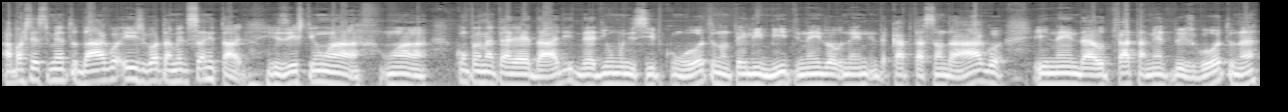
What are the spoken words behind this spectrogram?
abastecimento d'água e esgotamento sanitário. Existe uma, uma complementariedade né, de um município com o outro, não tem limite nem, do, nem da captação da água e nem da, o tratamento do esgoto, né?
